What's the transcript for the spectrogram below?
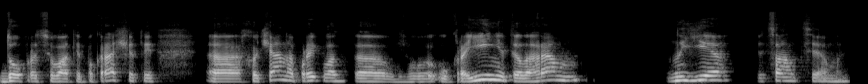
допрацювати, покращити. Е, Хоча, наприклад, е, в Україні Телеграм не є під санкціями.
